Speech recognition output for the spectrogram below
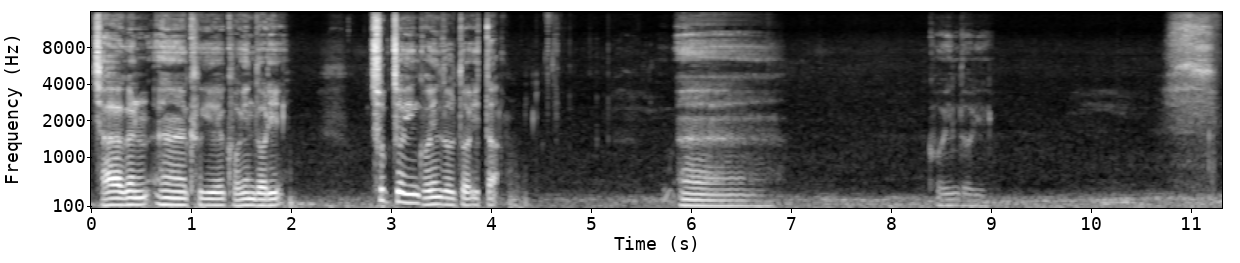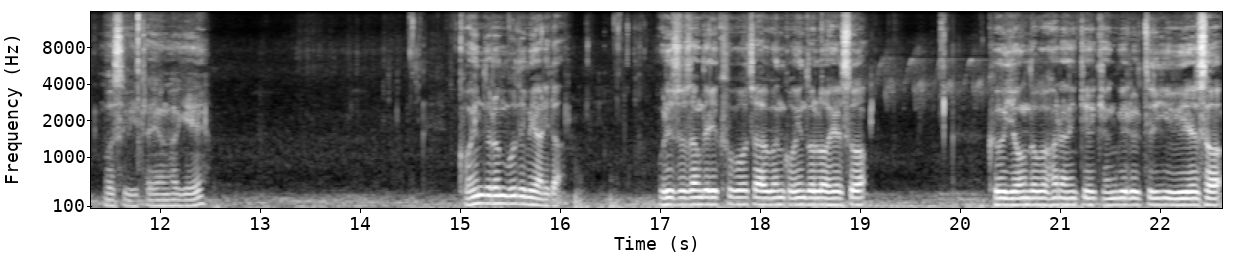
작은 어, 크기의 고인돌이 축적인 고인돌도 있다. 어, 고인돌이 모습이 다양하게 고인돌은 무덤이 아니다. 우리 조상들이 크고 작은 고인돌로 해서 그 영도가 하나님께 경배를 드리기 위해서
